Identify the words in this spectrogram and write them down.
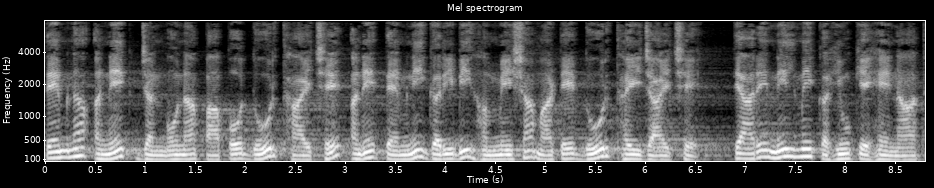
તેમના અનેક જન્મોના પાપો દૂર થાય છે અને તેમની ગરીબી હંમેશા માટે દૂર થઈ જાય છે. ત્યારે નીલમે કહ્યું કે, હે નાથ,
